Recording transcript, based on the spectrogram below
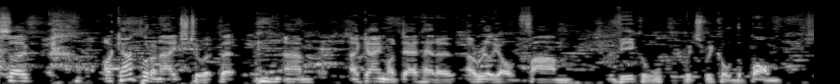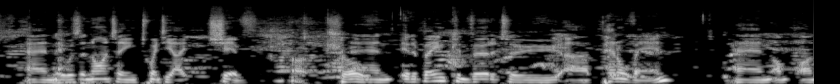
So I can't put an age to it, but um, again, my dad had a, a really old farm vehicle, which we called the Bomb, and it was a 1928 Chev, cool. and it had been converted to a panel van. And I'm, I'm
